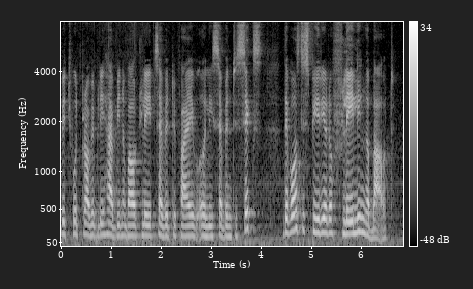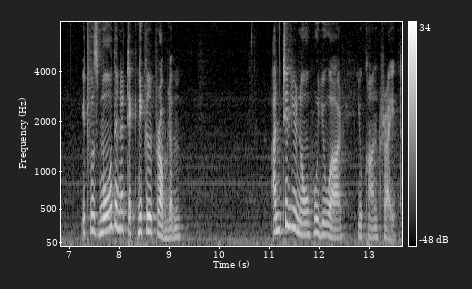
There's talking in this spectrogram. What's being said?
which would probably have been about late 75, early 76, there was this period of flailing about. It was more than a technical problem. Until you know who you are, you can't write.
